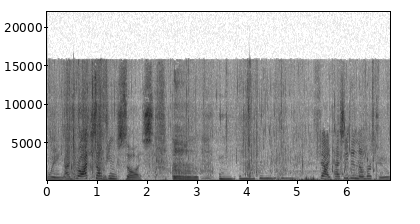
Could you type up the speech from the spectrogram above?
Swing. I brought something sus. Dad, can I see the number two?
